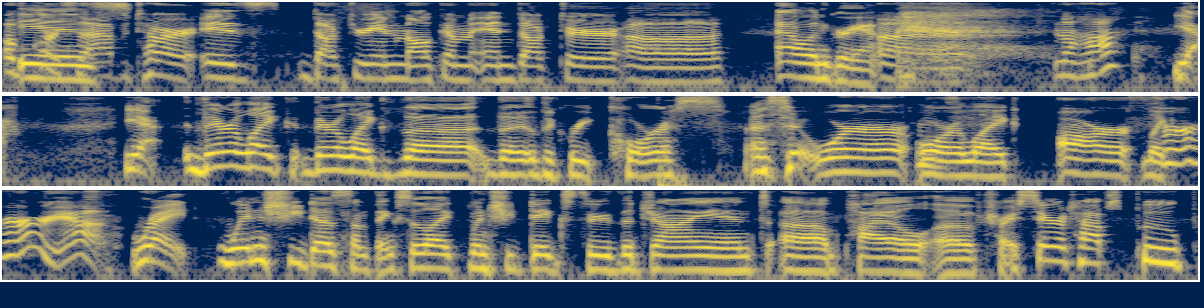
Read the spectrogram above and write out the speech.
Of course, the Avatar is Dr. Ian Malcolm and Dr. Uh, Alan Grant. uh-huh. Yeah. Yeah, they're like they're like the, the the Greek chorus, as it were, or like our like For her, yeah. Right. When she does something. So, like when she digs through the giant um, pile of Triceratops poop,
